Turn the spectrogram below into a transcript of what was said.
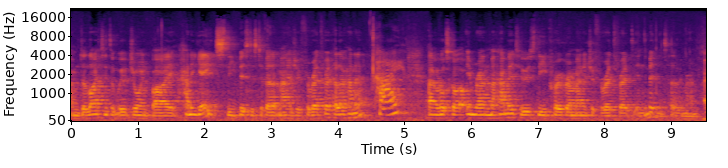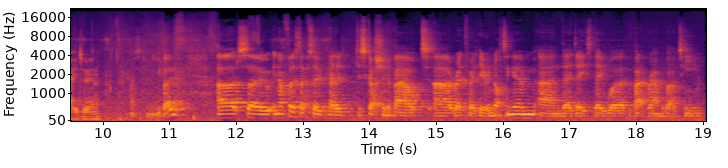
I'm delighted that we're joined by Hannah Yates, the Business Development Manager for Red Thread. Hello, Hannah. Hi. And we've also got Imran Mohammed, who is the Program Manager for Red Thread in the Midlands. Hello, Imran. How you doing? Nice to meet you both. Uh, so, in our first episode, we had a discussion about uh, Red Thread here in Nottingham and their day-to-day work, the background of our team.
